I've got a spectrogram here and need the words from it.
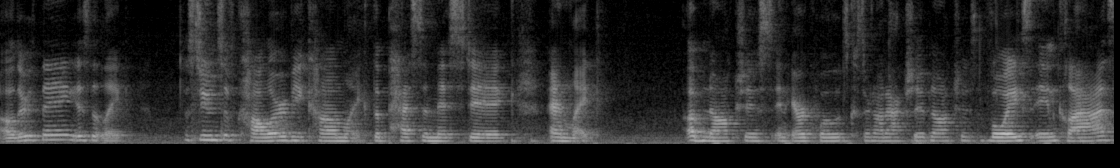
other thing is that like students of color become like the pessimistic and like obnoxious in air quotes because they're not actually obnoxious voice in class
